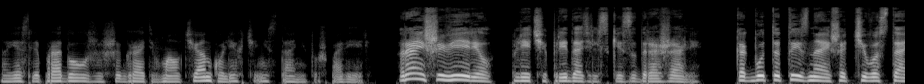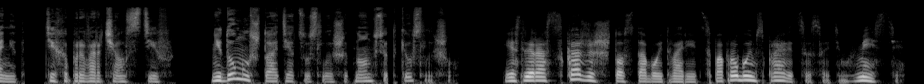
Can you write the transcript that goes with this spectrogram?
«Но если продолжишь играть в молчанку, легче не станет, уж поверь». «Раньше верил», — плечи предательски задрожали. «Как будто ты знаешь, от чего станет», — тихо проворчал Стив. Не думал, что отец услышит, но он все-таки услышал. «Если расскажешь, что с тобой творится, попробуем справиться с этим вместе,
